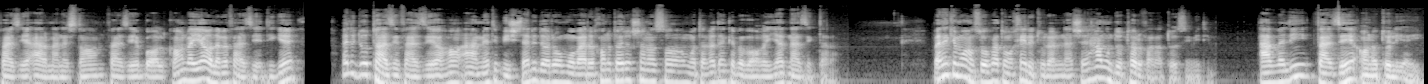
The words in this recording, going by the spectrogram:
فرضیه ارمنستان فرضیه بالکان و یه عالم فرضیه دیگه ولی دو تا از این فرضیه ها اهمیت بیشتری داره و مورخان و تاریخ ها معتقدن که به واقعیت نزدیک دارن برای اینکه ما صحبتمون خیلی طولانی نشه همون دوتا رو فقط توضیح میدیم. اولی فرضیه آناتولیایی.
